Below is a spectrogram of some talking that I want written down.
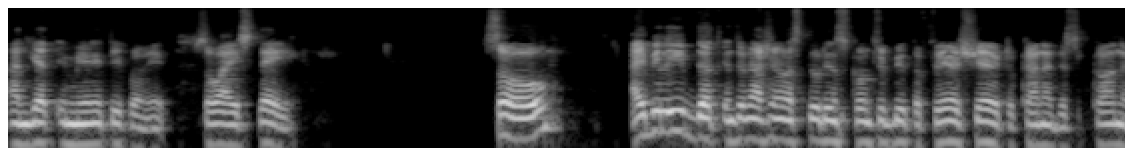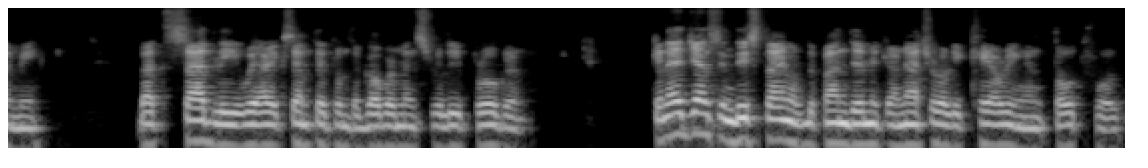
and get immunity from it. So I stay. So I believe that international students contribute a fair share to Canada's economy, but sadly, we are exempted from the government's relief program. Canadians in this time of the pandemic are naturally caring and thoughtful,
